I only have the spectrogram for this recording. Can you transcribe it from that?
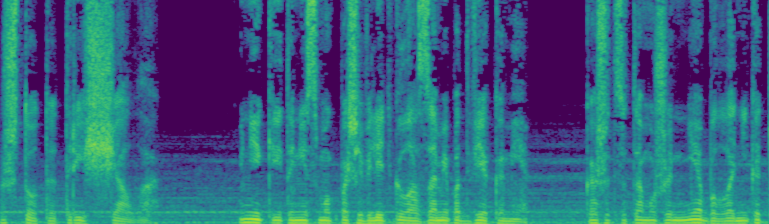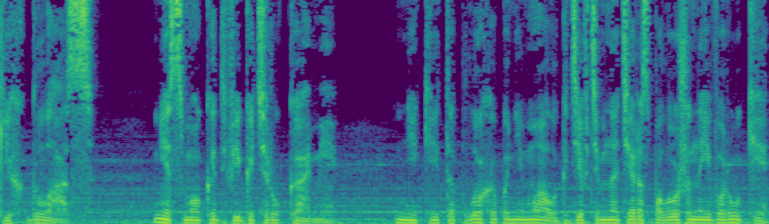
Что-то трещало. Никита не смог пошевелить глазами под веками. Кажется, там уже не было никаких глаз. Не смог и двигать руками. Никита плохо понимал, где в темноте расположены его руки,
